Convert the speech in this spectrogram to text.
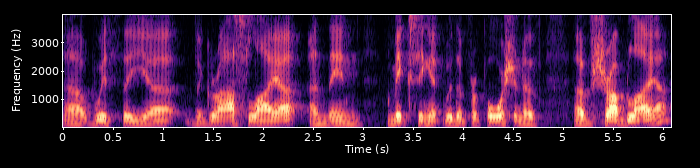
uh, with the uh, the grass layer and then mixing it with a proportion of, of shrub layer,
